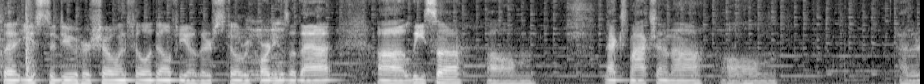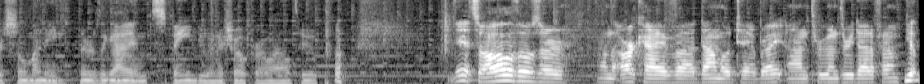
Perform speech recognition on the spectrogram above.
that used to do her show in Philadelphia. There's still recordings of that. Uh, Lisa, um, Max Machina. Um, God, there's so many. There was a guy in Spain doing a show for a while too. yeah. So all of those are on the archive uh, download tab, right on 313.fm. yep.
